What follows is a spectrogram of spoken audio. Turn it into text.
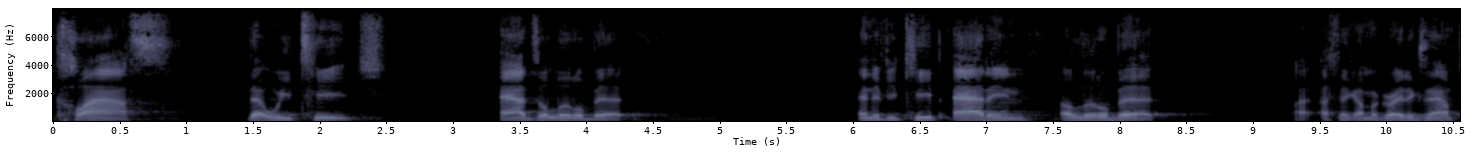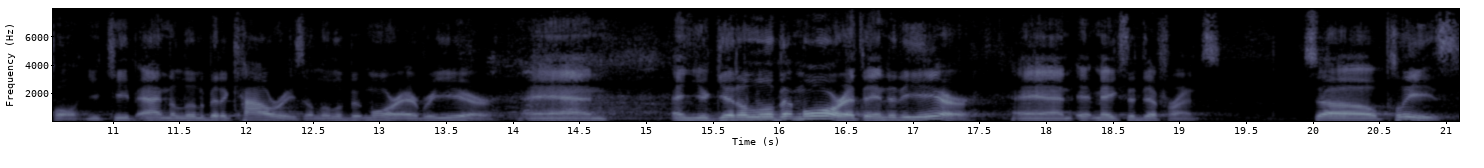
class that we teach adds a little bit. And if you keep adding a little bit, I, think I'm a great example. You keep adding a little bit of calories, a little bit more every year, and, and you get a little bit more at the end of the year, and it makes a difference. So please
